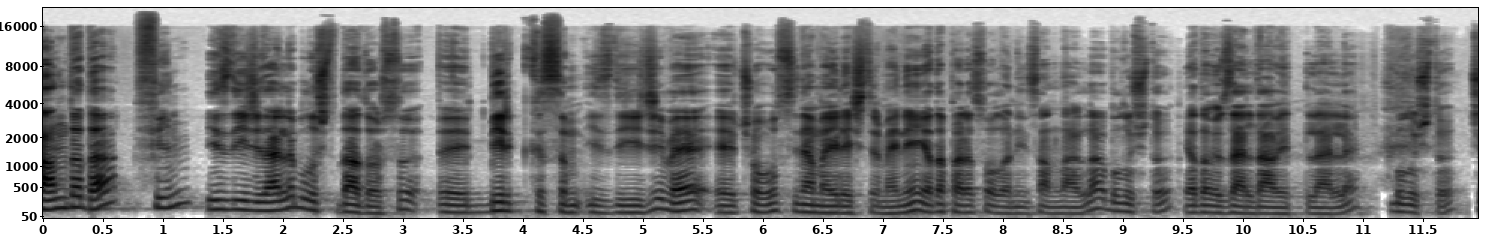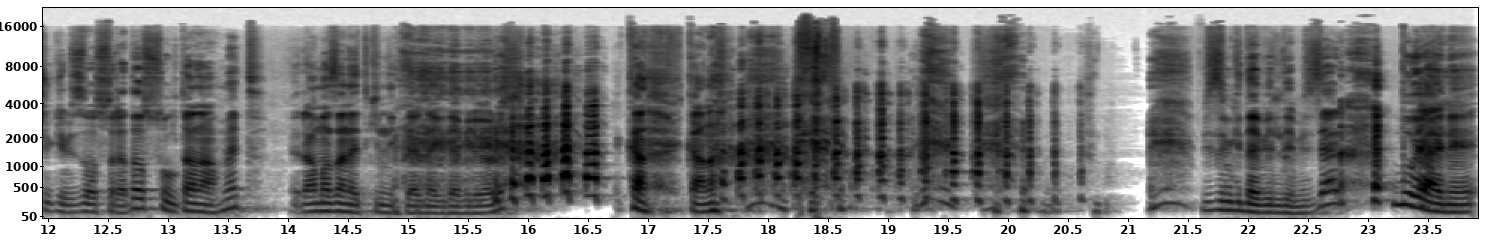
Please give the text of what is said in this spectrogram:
Cannes'da da film izleyicilerle buluştu. Daha doğrusu e, bir kısım izleyici ve e, çoğu sinema eleştirmeni ya da parası olan insanlarla buluştu. Ya da özel davetlilerle buluştu. Çünkü biz o sırada Sultanahmet Ramazan etkinliklerine gidebiliyoruz. Kan- kana bizim gidebildiğimiz yer bu yani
